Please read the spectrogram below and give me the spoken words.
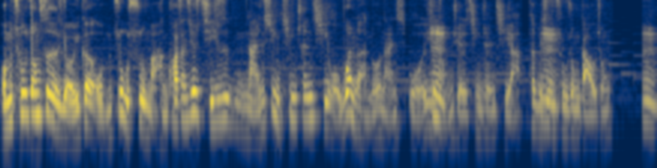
我们初中是有一个我们住宿嘛，很夸张，就是其实男性青春期，我问了很多男性，我一些嗯同学的青春期啊，特别是嗯初中、高中，嗯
